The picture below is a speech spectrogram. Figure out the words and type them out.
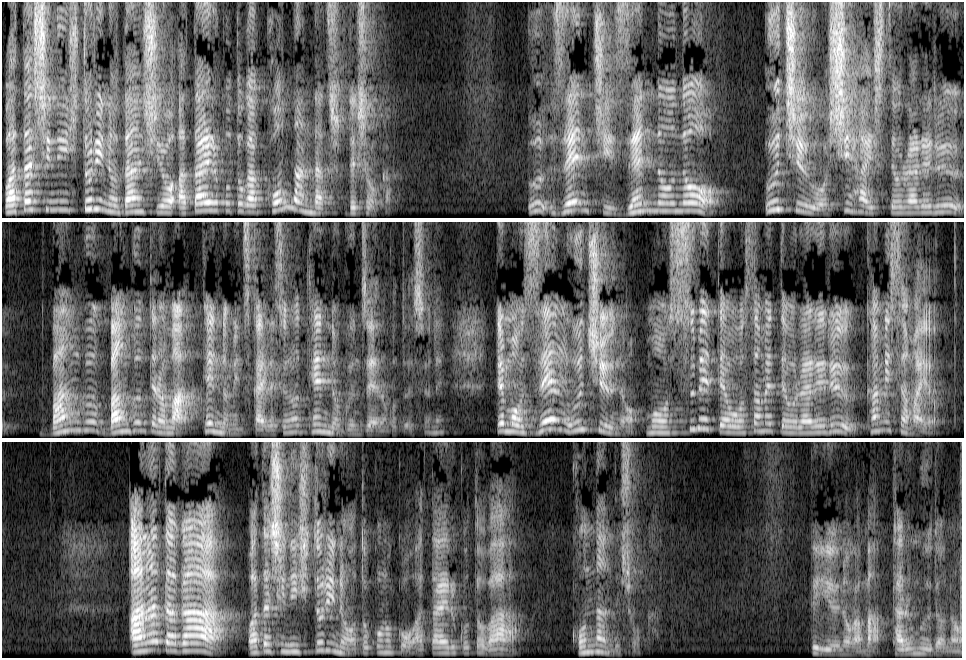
私に一人の男子を与えることが困難だでしょうか。全知全能の宇宙を支配しておられる万軍万軍っていうのは、まあ、天の見つかりですよね。天の軍勢のことですよね。でも全宇宙のもう全てを治めておられる神様よ。あなたが私に一人の男の子を与えることは困難でしょうか。っていうのが、まあ、タルムードの、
